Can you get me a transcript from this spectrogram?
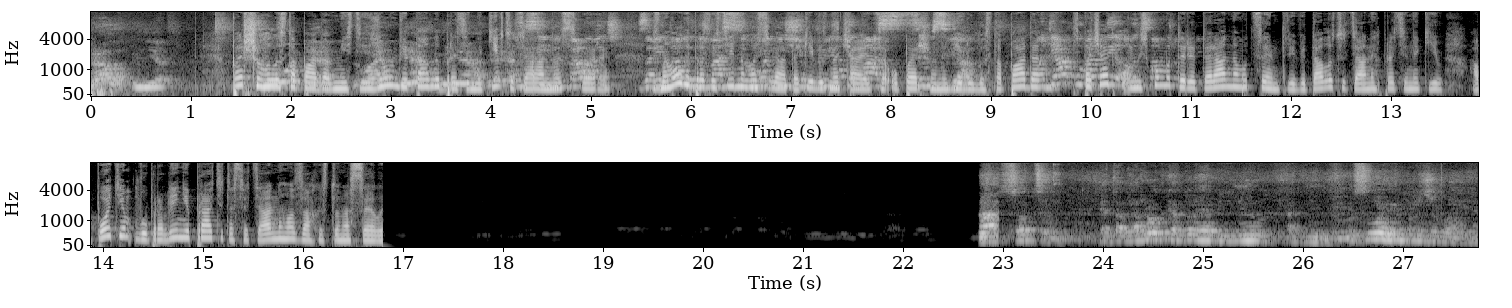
Жалоб нет. 1 листопада в місті Ізюм вітали працівників соціальної сфери. З нагоди професійного свята, яке відзначається у першу неділю листопада, спочатку у міському територіальному центрі вітали соціальних працівників, а потім в управлінні праці та соціального захисту населення. Социум – это народ, который объединен одним условиями проживания,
